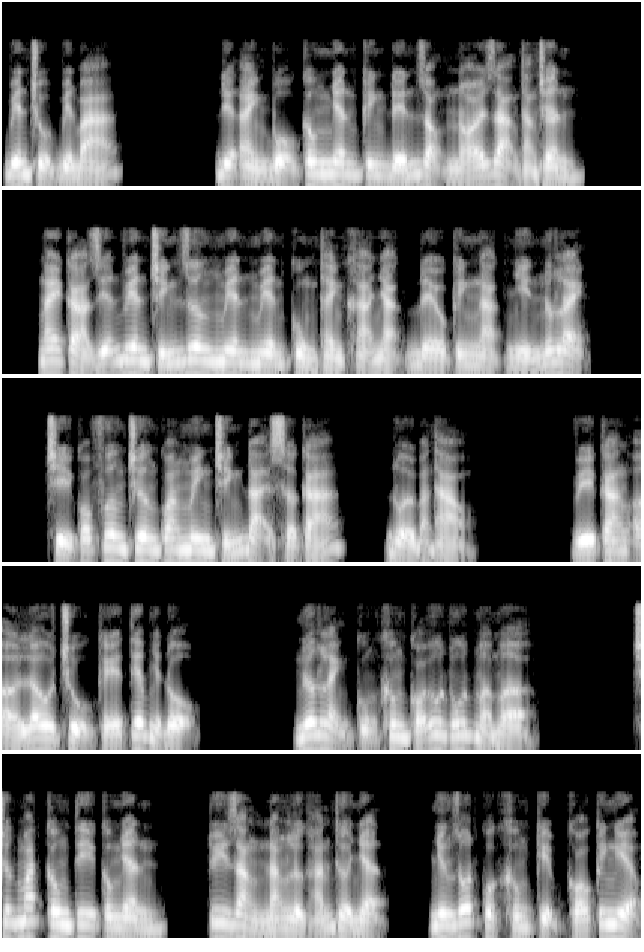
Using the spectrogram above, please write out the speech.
Biên chụp biên bá. Điện ảnh bộ công nhân kinh đến giọng nói dạng thẳng chân. Ngay cả diễn viên chính Dương Miên Miên cùng Thành Khả Nhạc đều kinh ngạc nhìn nước lạnh. Chỉ có Phương Trương Quang Minh chính đại sơ cá, đuổi bản thảo. Vì càng ở lâu chủ kế tiếp nhiệt độ. Nước lạnh cũng không có út út mở mở. Trước mắt công ty công nhân, tuy rằng năng lực hắn thừa nhận, nhưng rốt cuộc không kịp có kinh nghiệm,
